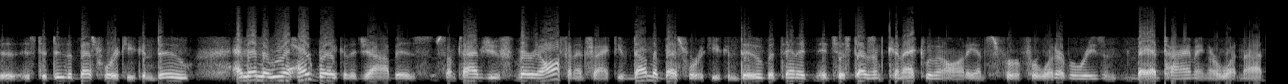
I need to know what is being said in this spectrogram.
to is to do the best work you can do, and then the real heartbreak of the job is sometimes you've very often, in fact, you've done the best work you can do, but then it it just doesn't connect with an audience for for whatever reason, bad timing or whatnot.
